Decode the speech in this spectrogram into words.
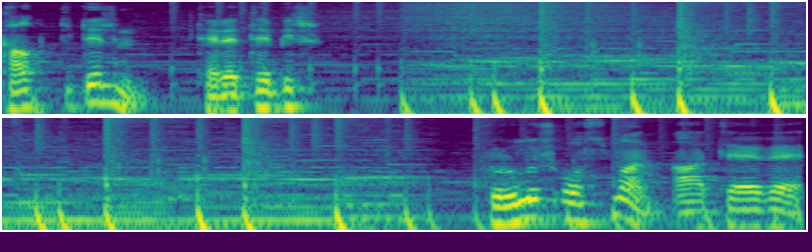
Kalk gidelim TRT1 Kuruluş Osman ATV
